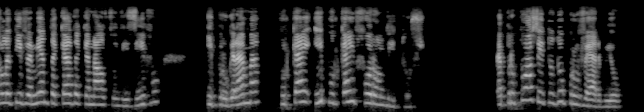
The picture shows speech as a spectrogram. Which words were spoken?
relativamente a cada canal televisivo e programa por quem e por quem foram ditos. a propósito do provérbio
